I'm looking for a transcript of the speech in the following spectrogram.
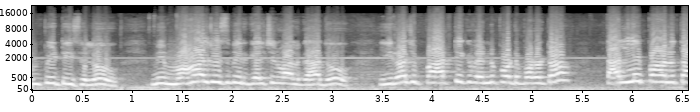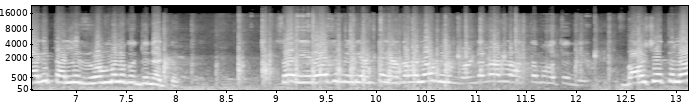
ఎంపీటీసీలు మీ మొహాలు చూసి మీరు గెలిచిన వాళ్ళు కాదు. ఈరోజు పార్టీకి వెన్నుపోటు పడటం తల్లి పాలు తాగి తల్లి రొమ్ములు గుద్దినట్టు. సో ఈ రోజు మీరు ఎంత ఎదవలో మీ మండలాల్లో అర్థమవుతుంది. భవిష్యత్తులో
